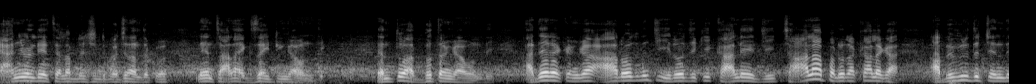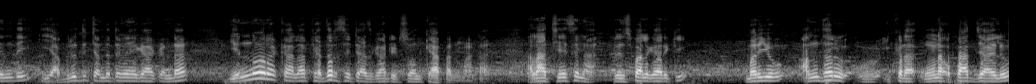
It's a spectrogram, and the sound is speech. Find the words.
యాన్యువల్ డే సెలబ్రేషన్కి వచ్చినందుకు నేను చాలా ఎగ్జైటింగ్గా ఉంది. ఎంతో అద్భుతంగా ఉంది. అదే రకంగా ఆ రోజు నుంచి ఈ రోజుకి కాలేజీ చాలా పలు రకాలుగా అభివృద్ధి చెందింది. ఈ అభివృద్ధి చెందటమే కాకుండా ఎన్నో రకాల feather city has got its own cap అనమాట అలా చేసిన ప్రిన్సిపాల్ గారికి మరియు అందరూ ఇక్కడ ఉన్న ఉపాధ్యాయులు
